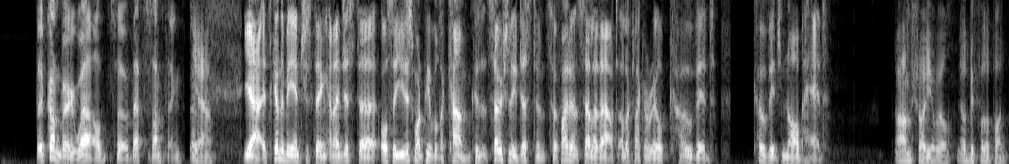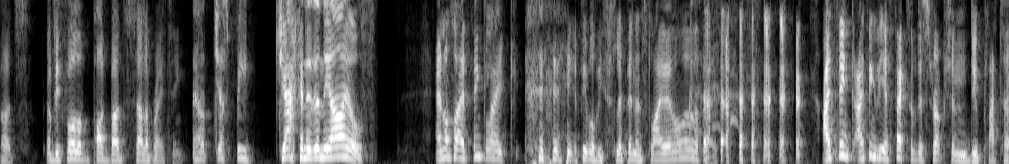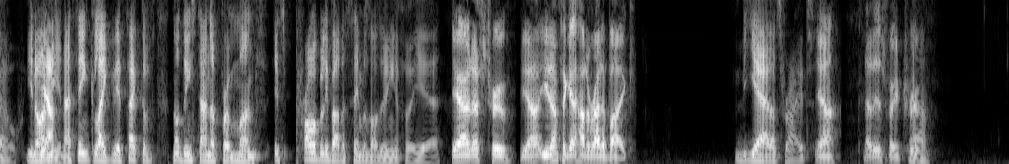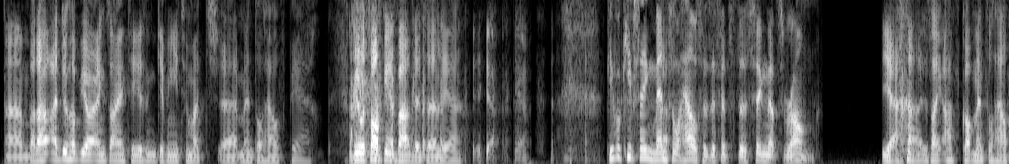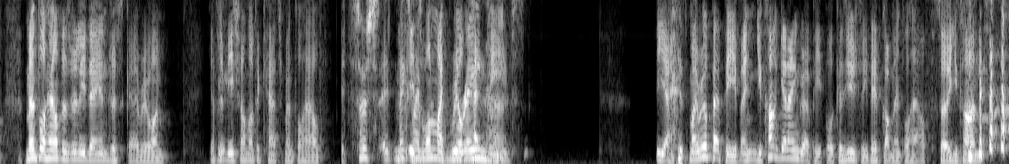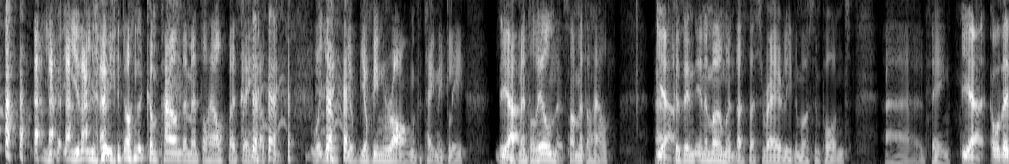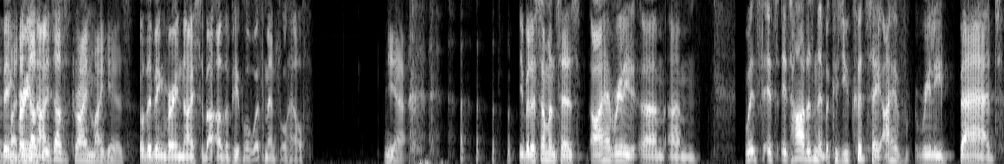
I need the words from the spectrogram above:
they've gone very well so that's something That- yeah. yeah, it's going to be interesting, and I just uh, also you just want people to come because it's socially distanced. So if I don't sell it out, I look like a real COVID, COVID knobhead. Oh, I'm sure you will. It'll be full of pod buds. It'll be full of pod buds celebrating. They'll just be jacking it in the aisles. And also, I think like people be slipping and sliding all over the place. I think I think the effects of disruption do plateau. You know what Yeah. I mean? I think like the effect of not doing stand up for a month is probably about the same as not doing it for a year. Yeah, that's true. Yeah, you don't forget how to ride a bike. Yeah, that's right. Yeah, that is very true. Yeah. Um, But I, I do hope your anxiety isn't giving you too much uh, mental health, Pierre. We were talking about this earlier. yeah, yeah. People keep saying mental uh, health as if it's the thing that's wrong. Yeah, it's like I've got mental health. Mental health is really dangerous, everyone. You have to be sure not to catch mental health. It's so. It makes it's one of my real pet hurt. peeves. Yeah, it's my real pet peeve, and you can't get angry at people because usually they've got mental health, so you can't. you, you don't. You, you don't compound their mental health by saying that's what you're, you're, you're being wrong. Technically, you Yeah. have mental illness, not mental health. Yeah. because in, in the moment, that's that's rarely the most important uh, thing. Yeah, or they're being But very it does nice. it does grind my gears. Or they're being very nice about other people with mental health. Yeah, Yeah, but if someone says, "Oh, I have really," um, um, well, it's it's it's hard, isn't it? Because you could say, "I have really bad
